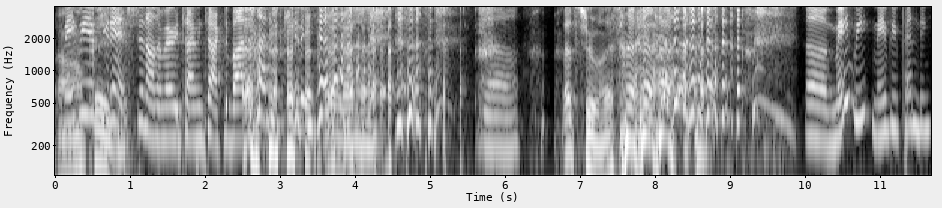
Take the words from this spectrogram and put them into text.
Maybe if crazy. you didn't shit on him every time he talked about it. I'm just kidding. no. That's true. That's Uh, maybe, maybe pending.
